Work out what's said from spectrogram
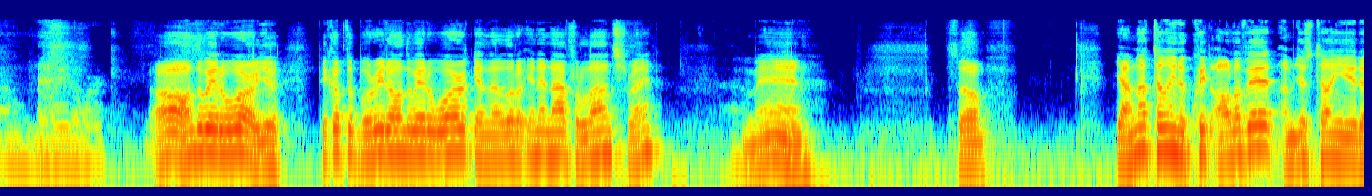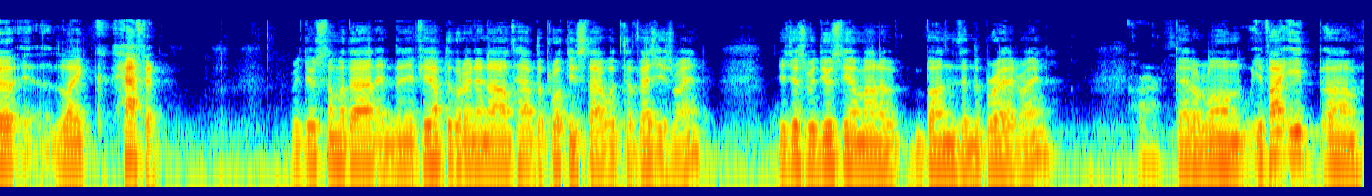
on the way to work. oh, on the way to work. You pick up the burrito on the way to work and a little in and out for lunch, right? Man. So, yeah, I'm not telling you to quit all of it. I'm just telling you to like half it. Reduce some of that, and then if you have to go in and out, have the protein style with the veggies, right? You just reduce the amount of buns in the bread, right? Correct. that alone if i eat um,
